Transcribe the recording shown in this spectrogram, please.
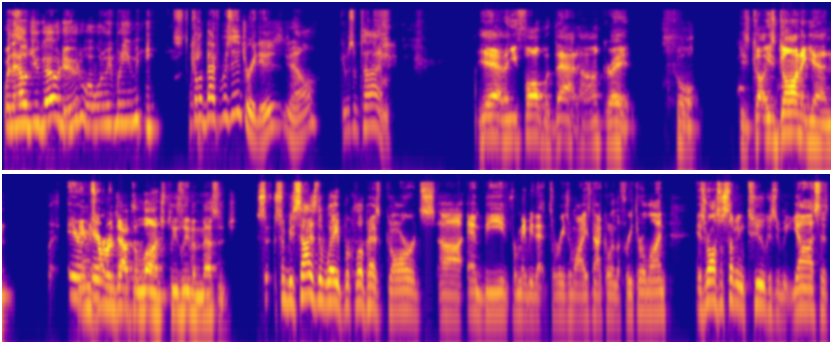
Where the hell did you go, dude? What, what, what do you mean? Coming back from his injury, dude. You know, give him some time. Yeah, then you follow up with that, huh? Great, cool. He's gone. He's gone again. Eric, James Harden's out to lunch. Please leave a message. So, so besides the way Brook Lopez guards uh, Embiid, for maybe that's the reason why he's not going to the free throw line, is there also something too because Giannis is,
